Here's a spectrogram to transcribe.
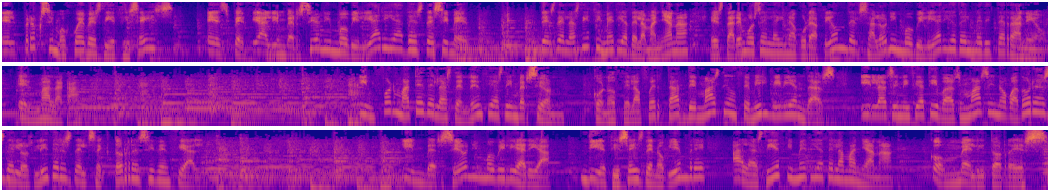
El próximo jueves 16, especial inversión inmobiliaria desde SIMED. Desde las diez y media de la mañana estaremos en la inauguración del Salón Inmobiliario del Mediterráneo, en Málaga. Infórmate de las tendencias de inversión. Conoce la oferta de más de 11.000 viviendas y las iniciativas más innovadoras de los líderes del sector residencial. Inversión inmobiliaria, 16 de noviembre a las 10 y media de la mañana, con Meli Torres.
